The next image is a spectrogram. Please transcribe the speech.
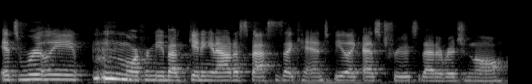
it's really more for me about getting it out as fast as I can to be like as true to that original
